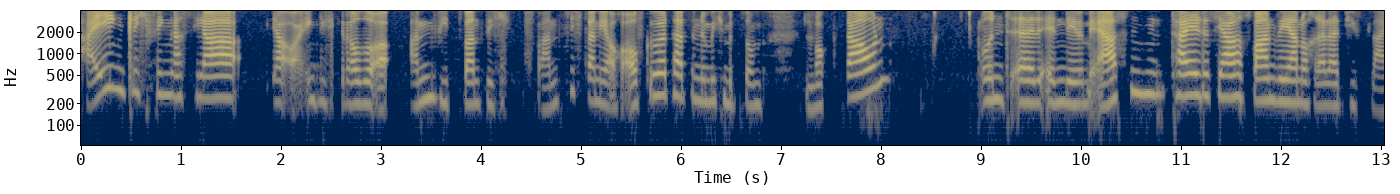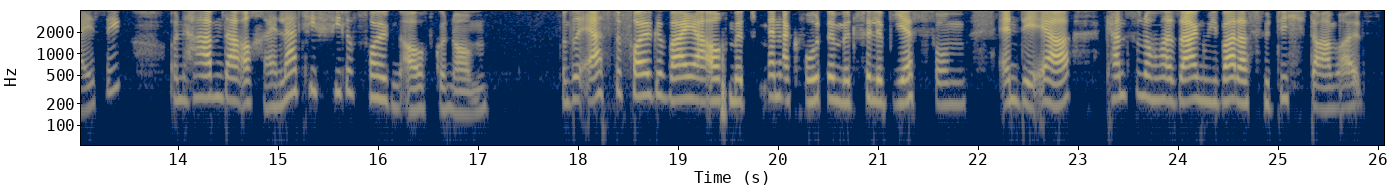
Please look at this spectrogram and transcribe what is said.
eigentlich fing das Jahr ja eigentlich genauso a- an, wie 2020 dann ja auch aufgehört hatte, nämlich mit so einem Lockdown. Und äh, in dem ersten Teil des Jahres waren wir ja noch relativ fleißig und haben da auch relativ viele Folgen aufgenommen. Unsere erste Folge war ja auch mit Männerquote mit Philipp Jess vom NDR. Kannst du noch mal sagen, wie war das für dich damals?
